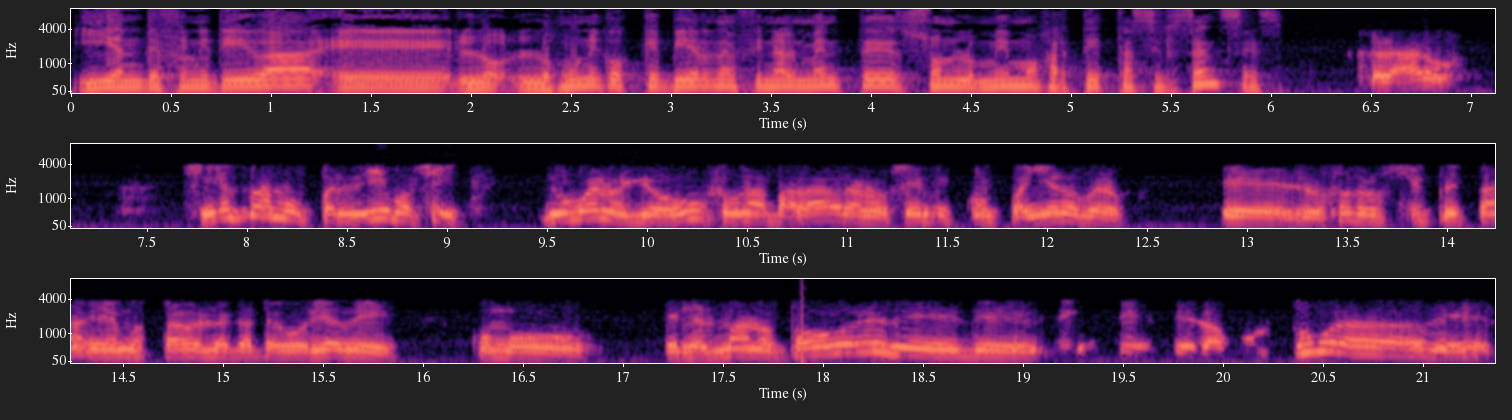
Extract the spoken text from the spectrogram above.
y en definitiva eh, los únicos que pierden finalmente son los mismos artistas circenses. Claro. Siempre hemos perdido sí. Yo bueno yo uso una palabra no sé mis compañeros pero eh, nosotros siempre hemos estado en la categoría de como el hermano pobre de, de, la cultura, de,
